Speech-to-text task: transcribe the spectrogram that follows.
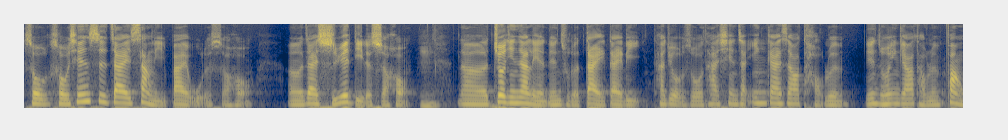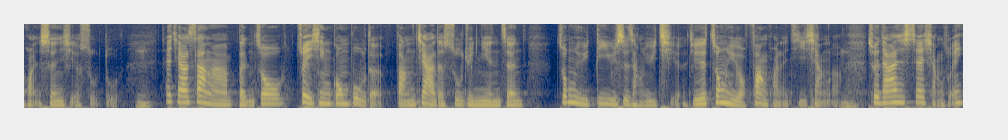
首首先是在上礼拜五的时候，呃，在十月底的时候，嗯，那旧金山联联储的戴戴利他就有说，他现在应该是要讨论联总会应该要讨论放缓升息的速度。嗯，再加上啊，本周最新公布的房价的数据年增。终于低于市场预期了，其实终于有放缓的迹象了，所以大家是在想说，哎，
